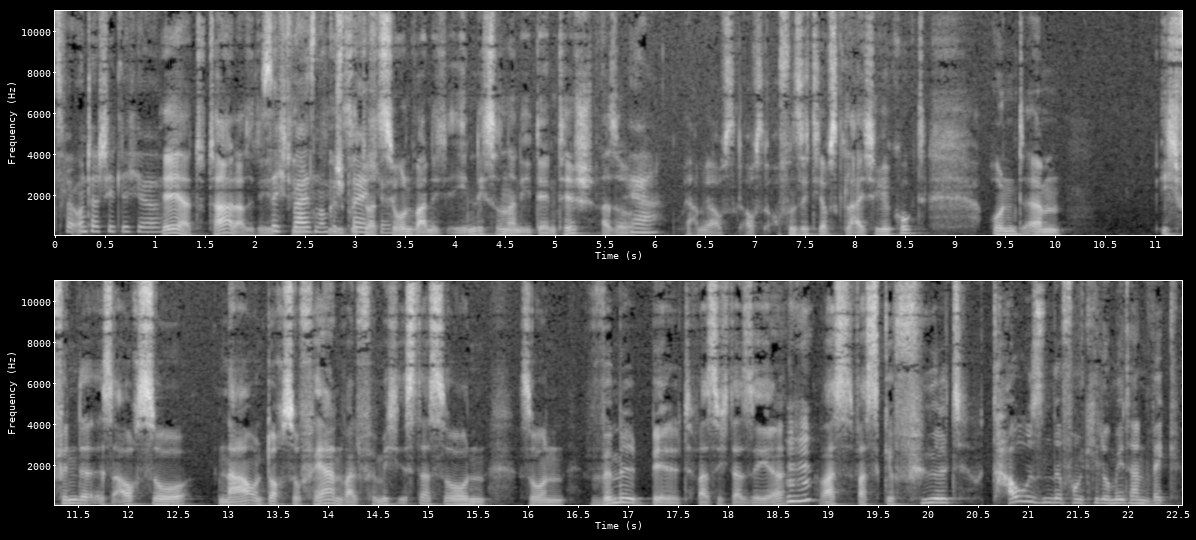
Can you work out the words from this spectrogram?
zwei unterschiedliche. Ja, ja, total. Also die, Sichtweisen die, und die Gespräche. Situation war nicht ähnlich, sondern identisch. Also Ja. wir haben ja aufs, aufs, offensichtlich aufs Gleiche geguckt. Und ähm, ich finde es auch so nah und doch so fern, weil für mich ist das so ein, so ein Wimmelbild, was ich da sehe, Mhm. was, was gefühlt tausende von Kilometern weg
